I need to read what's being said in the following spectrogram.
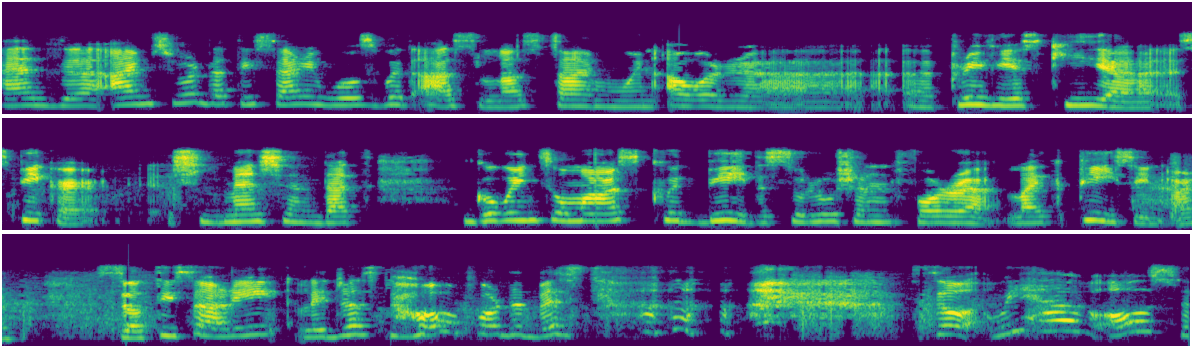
And uh, I'm sure that Isari was with us last time when our uh, uh, previous key uh, speaker, she mentioned that going to Mars could be the solution for uh, like peace in Earth. So Tisari, let's just hope for the best. so we have also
